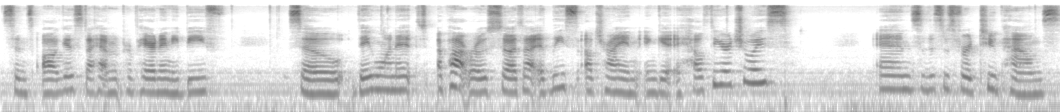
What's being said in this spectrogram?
since August. I haven't prepared any beef. So they wanted a pot roast, so I thought at least I'll try and, and get a healthier choice. And so this was for two pounds.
